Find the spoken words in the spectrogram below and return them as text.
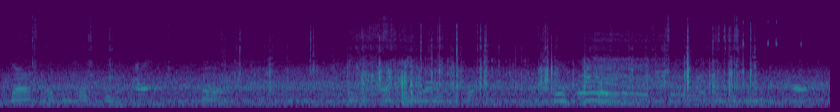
a gas station just for you. Okay. Yeah. Is there something you want me to do? Yeah, we'll show you when we- when we want to do something. Oh.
